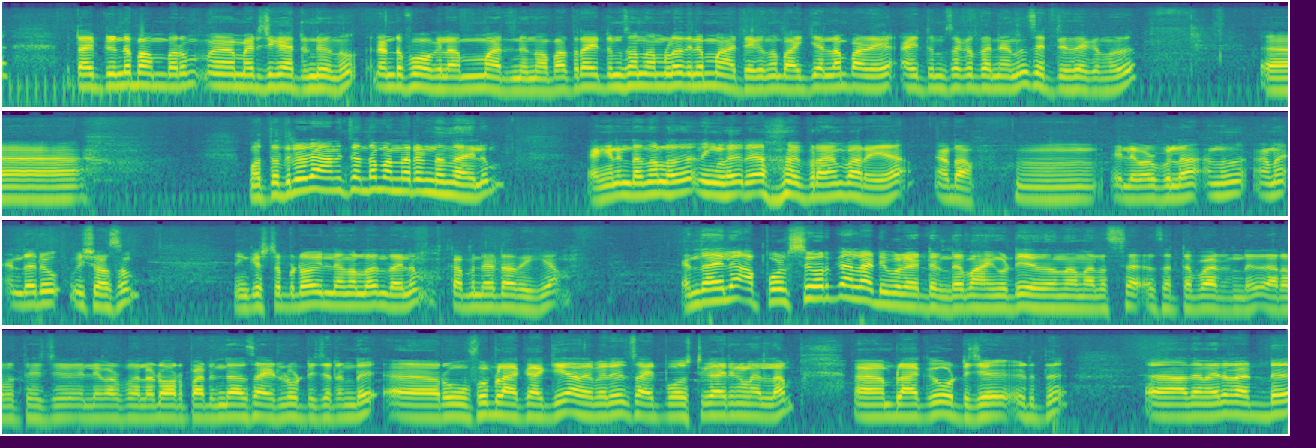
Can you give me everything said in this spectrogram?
ടൈപ്പ് ടുവിന്റെ ബമ്പറും മേടിച്ച് കയറ്റേണ്ടി വന്നു. രണ്ട് ഫോഗലാമ്പും മാറ്റേണ്ടി വന്നു. അപ്പോൾ അത്ര ഐറ്റംസാണ് നമ്മൾ ഇതിൽ മാറ്റിയേക്കുന്നത്. ബാക്കിയെല്ലാം പഴയ ഐറ്റംസൊക്കെ തന്നെയാണ് സെറ്റ് ചെയ്തേക്കുന്നത്. മൊത്തത്തിലൊരു ആനച്ചന്തം വന്നിട്ടുണ്ട് എന്തായാലും. എങ്ങനെയുണ്ടെന്നുള്ളത് നിങ്ങളൊരു അഭിപ്രായം പറയുക കേട്ടോ. വലിയ കുഴപ്പമില്ല എന്ന് ആണ് എന്റെ ഒരു വിശ്വാസം. നിങ്ങൾക്ക് ഇഷ്ടപ്പെട്ടോ ഇല്ല എന്നുള്ളത് എന്തായാലും കമന്റായിട്ട് അറിയിക്കാം എന്തായാലും അപ്പോൾസ്റ്ററി വർക്ക് നല്ല അടിപൊളിയായിട്ടുണ്ട്. മായൻകുട്ടി തന്നാൽ നല്ല സെറ്റപ്പ് ആയിട്ടുണ്ട്. വേറെ പ്രത്യേകിച്ച് വലിയ കുഴപ്പമില്ല ഡോർ പാഡിന്റെ ആ സൈഡിൽ ഒട്ടിച്ചിട്ടുണ്ട്. റൂഫ് ബ്ലാക്ക് ആക്കി അതേമാതിരി സൈഡ് പോസ്റ്റ് കാര്യങ്ങളെല്ലാം ബ്ലാക്ക് ഒട്ടിച്ച് എടുത്ത് അതേമാതിരി റെഡ്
